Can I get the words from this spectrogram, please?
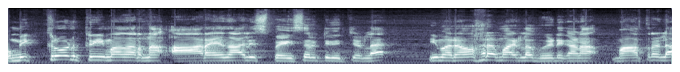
ഒമിക്രോൺ ക്രീമ എന്ന് പറഞ്ഞ ആറേ നാല് സ്പേസർ ഇട്ട് ഈ മനോഹരമായിട്ടുള്ള വീട് കാണാം. മാത്രമല്ല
